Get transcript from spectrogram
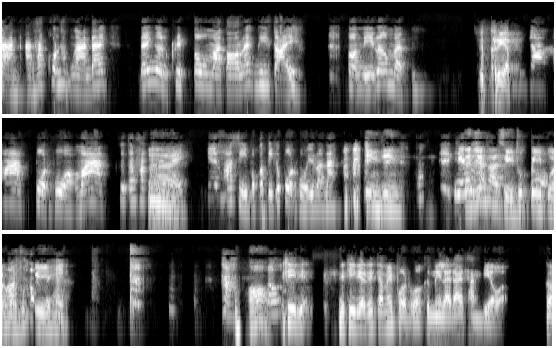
กันอะถ้าคนทำงานได้ได้เงินคริปโตมาตอนแรกดีใจ ตอนนี้เริ่มแบบเครียดยากมากปวดหัวมาก คือจะทำยังไงยื่นภาษีปกติก็ปวดหัวอยู่แล้วนะจริงจริงการยื่นภาษีทุกปีปวดหัวทุกปีฮะวิธีเดียววิธีเดียวที่จะไม่ปวดหัวคือมีรายได้ทางเดียวอะก็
